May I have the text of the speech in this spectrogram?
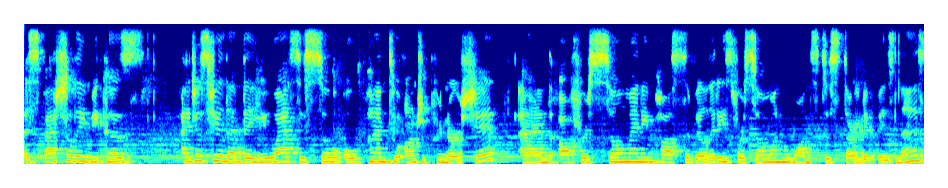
especially because I just feel that the US is so open to entrepreneurship and offers so many possibilities for someone who wants to start a business.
